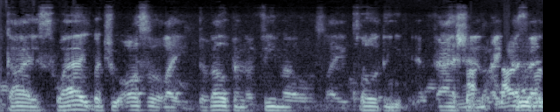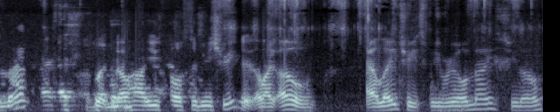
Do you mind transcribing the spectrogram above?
a guy's swag, but you also like developing the females like clothing and fashion. Not, Like not that's, even that, that's but know how you're supposed to be treated. Like, oh, LA treats me real nice. You know,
